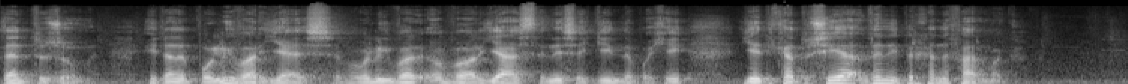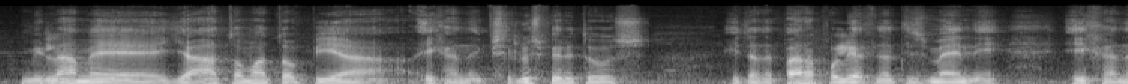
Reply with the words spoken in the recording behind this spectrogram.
δεν τους ζούμε. Ήταν πολύ βαριές, πολύ βαριά ασθενείς εκείνη την εποχή, γιατί κατ' ουσία δεν υπήρχαν φάρμακα. Μιλάμε για άτομα τα οποία είχαν υψηλούς πυρητούς, ήταν πάρα πολύ αθηνατισμένοι, είχαν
